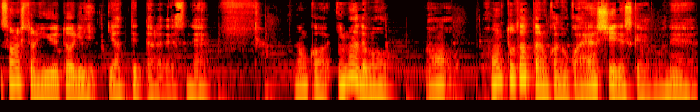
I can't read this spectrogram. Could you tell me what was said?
その人の言う通りやってったらですね、なんか今でも、本当だったのかどうか怪しいですけどもね、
